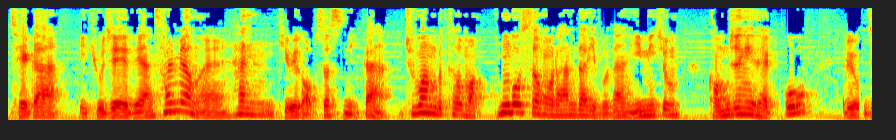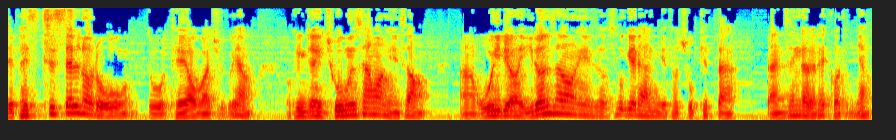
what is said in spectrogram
제가 이 교재에 대한 설명을 한 기회가 없었으니까 초반부터 막 홍보성으로 한다기보다는 이미 좀 검증이 됐고 그리고 이제 베스트셀러로 또 되어가지고요. 굉장히 좋은 상황에서 아, 오히려 이런 상황에서 소개를 하는 게 더 좋겠다라는 생각을 했거든요.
